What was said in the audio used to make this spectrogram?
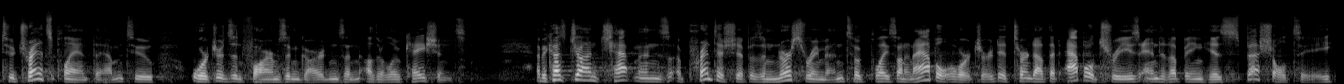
to transplant them to orchards and farms and gardens and other locations. And because John Chapman's apprenticeship as a nurseryman took place on an apple orchard, it turned out that apple trees ended up being his specialty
